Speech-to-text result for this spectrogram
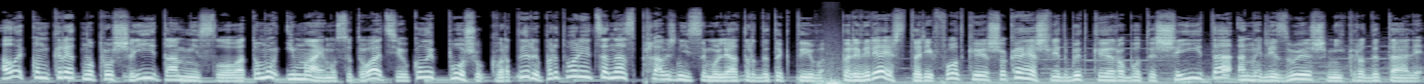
але конкретно про шиї там ні слова. Тому і маємо ситуацію, коли пошук квартири перетворюється на справжній симулятор детектива. Перевіряєш старі фотки, шукаєш відбитки роботи шиї та аналізуєш мікродеталі.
